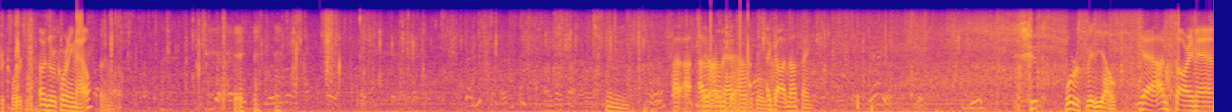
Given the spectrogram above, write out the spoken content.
it's recording. Oh, is it recording now? Hmm. I, I, I don't Yeah, know, man. I I got nothing. Worst video. Yeah, I'm sorry, man.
